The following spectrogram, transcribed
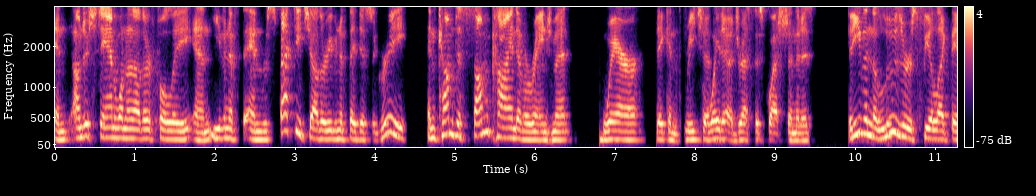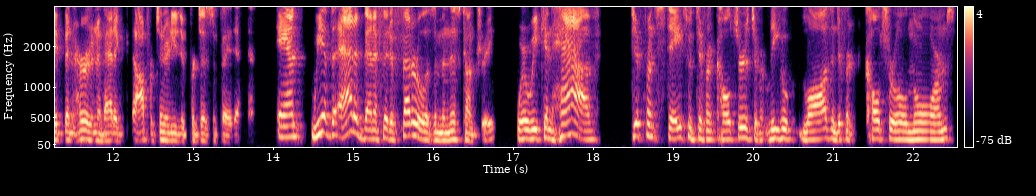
and understand one another fully and even if and respect each other even if they disagree and come to some kind of arrangement where they can reach a way to address this question that is that even the losers feel like they've been heard and have had an opportunity to participate in it. And we have the added benefit of federalism in this country where we can have different states with different cultures, different legal laws and different cultural norms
